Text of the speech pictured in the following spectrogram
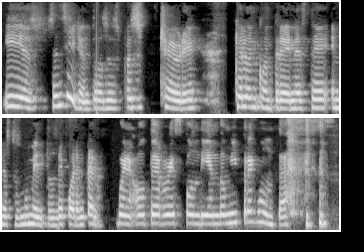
y es sencillo, entonces pues chévere que lo encontré en, este, en estos momentos de cuarentena. Bueno, o te respondiendo mi pregunta,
